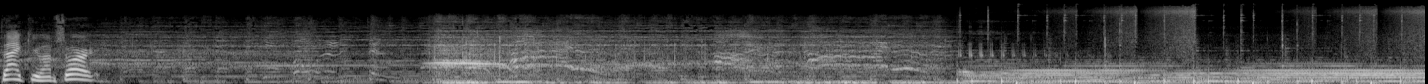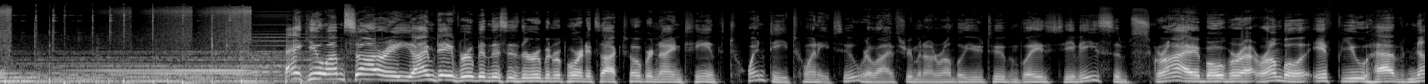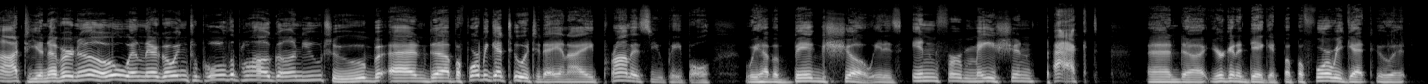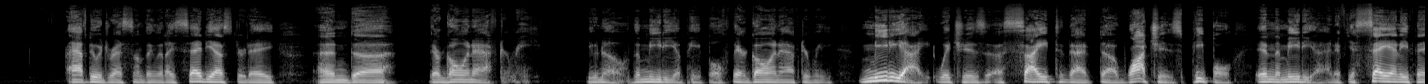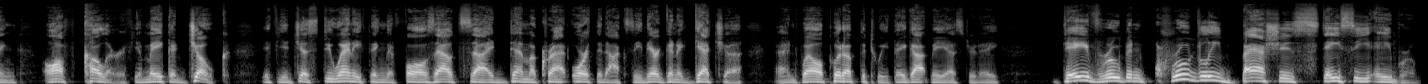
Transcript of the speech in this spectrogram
Thank you. I'm sorry. Thank you. I'm sorry. I'm Dave Rubin. This is the Rubin Report. It's October 19th, 2022. We're live streaming on Rumble, YouTube, and Blaze TV. Subscribe over at Rumble if you have not. You never know when they're going to pull the plug on YouTube. And uh, before we get to it today, and I promise you people, we have a big show. It is information packed, and uh, you're going to dig it. But before we get to it, I have to address something that I said yesterday, and uh, they're going after me. You know, the media people, they're going after me. Mediaite, which is a site that uh, watches people in the media. And if you say anything off color, if you make a joke, if you just do anything that falls outside Democrat orthodoxy, they're going to get you. And well, put up the tweet. They got me yesterday. Dave Rubin crudely bashes Stacey Abrams.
